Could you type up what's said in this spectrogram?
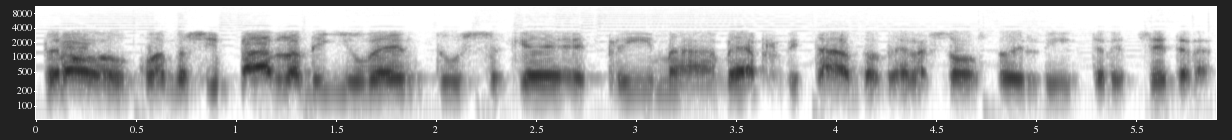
però quando si parla di Juventus che prima, beh, approfittando della sosta dell'Inter, eccetera,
